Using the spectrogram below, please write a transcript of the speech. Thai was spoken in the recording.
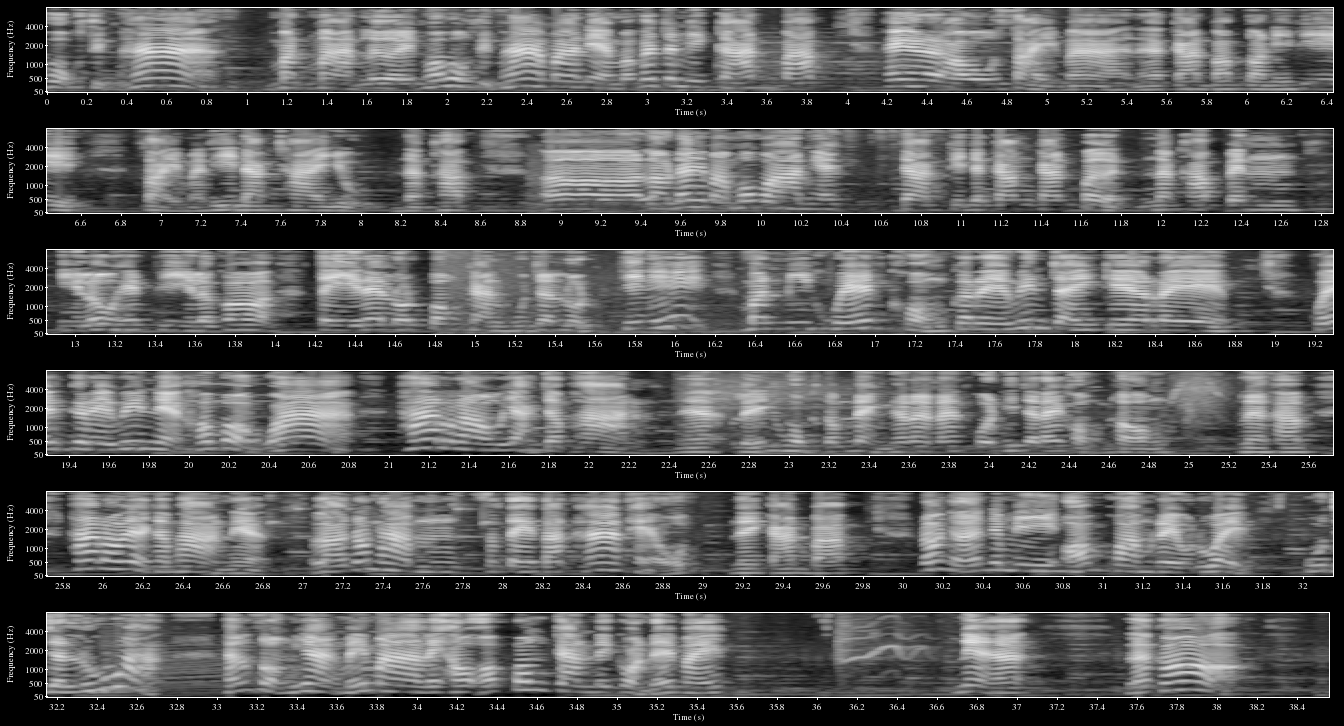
65 หมัดหมาดๆเลย เพราะ 65 มาเนี่ย มันก็จะมีการ์ดบัฟให้เราใส่มานะการ์ดบัฟตอนนี้พี่ใส่มาที่ดักชายอยู่นะครับเออเราได้มาเมื่อวานไง จากกิจกรรมการเปิดนะครับเป็นฮีโร่ HP แล้วก็ตีได้ลดป้องกันกูจะหลุด ทีนี้มันมีเควสของเกรวินใจเกเรเควสเกรวินเนี่ยเขาบอกว่าถ้าเราอยากจะผ่านนะเหลืออีกหกตำแหน่งเท่านั้นนะคนที่จะได้ของทองนะครับถ้าเราอยากจะผ่านเนี่ยเราต้องทำสเตตัส5แถวในการบัฟนอกจากนั้นจะมีออฟความเร็วด้วยกูจะรู้ว่าทั้งสองอย่างไม่มาเลยเอาออฟป้องกันไปก่อนได้ไหมเนี่ยฮะแล้วก็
